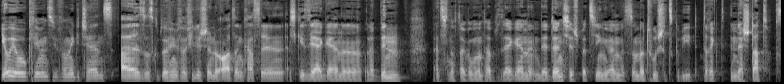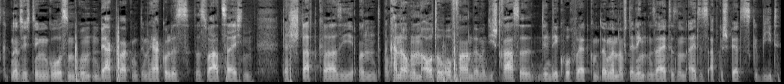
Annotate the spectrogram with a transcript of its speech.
Jojo, Clemens hier von Mickey Chance. Also, es gibt auf jeden Fall viele schöne Orte in Kassel. Ich gehe sehr gerne oder bin, als ich noch da gewohnt habe, sehr gerne in der Dönche spazieren gegangen. Das ist so ein Naturschutzgebiet direkt in der Stadt. Es gibt natürlich den großen berühmten Bergpark mit dem Herkules, das Wahrzeichen der Stadt quasi. Und man kann auch mit dem Auto hochfahren, wenn man die Straße den Weg hochfährt, kommt irgendwann auf der linken Seite so ein altes, abgesperrtes Gebiet.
